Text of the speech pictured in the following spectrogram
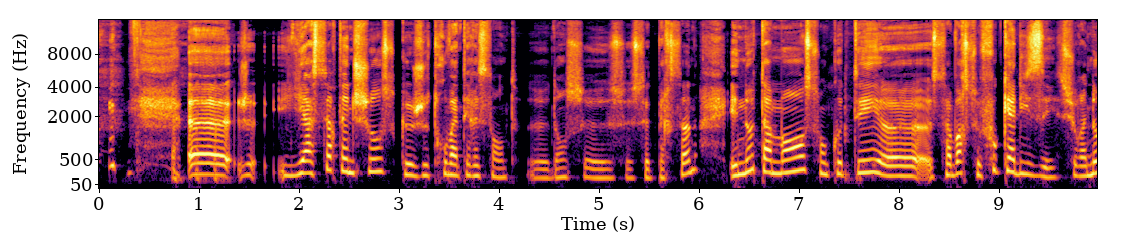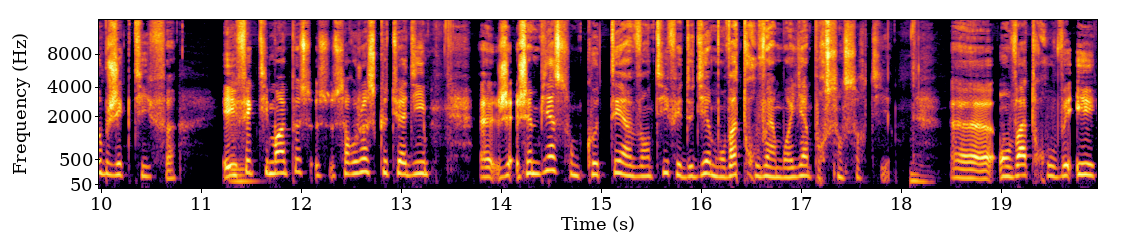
euh, il y a certaines choses que je trouve intéressantes euh, dans cette personne, et notamment son côté savoir se focaliser sur un objectif. Et mmh. effectivement, un peu, ça rejoint ce que tu as dit. Euh, j'aime bien son côté inventif et de dire, on va trouver un moyen pour s'en sortir. Mmh. Euh, on va trouver. Et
